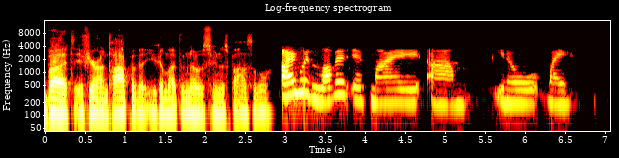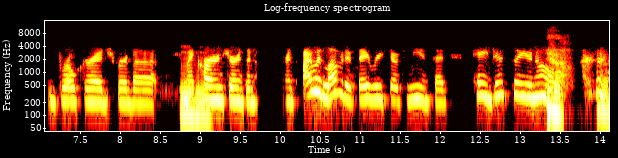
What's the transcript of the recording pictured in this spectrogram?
But if you're on top of it, you can let them know as soon as possible. I would love it if my, um, you know, my brokerage for the my mm-hmm. car insurance and insurance, I would love it if they reached out to me and said, "Hey, just so you know, yeah. Yeah.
